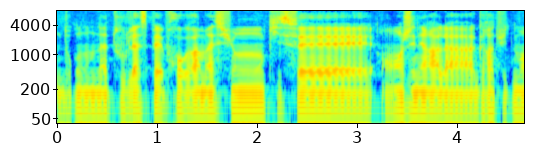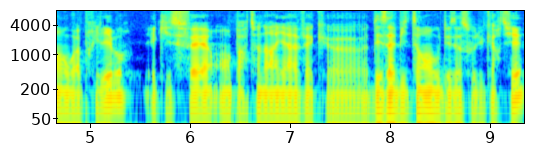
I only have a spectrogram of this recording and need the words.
donc on a tout l'aspect programmation qui se fait en général gratuitement ou à prix libre et qui se fait en partenariat avec des habitants ou des assos du quartier.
